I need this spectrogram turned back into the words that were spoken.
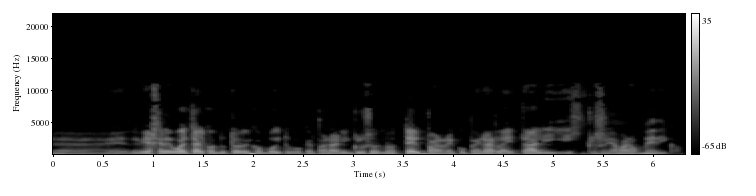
Eh, de viaje de vuelta, el conductor del convoy tuvo que parar incluso en un hotel para recuperarla y tal, y incluso llamar a un médico.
